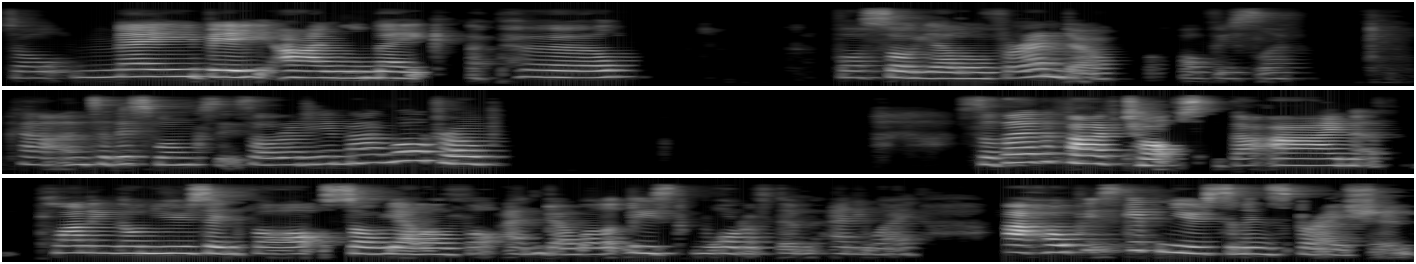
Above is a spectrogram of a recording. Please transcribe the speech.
So maybe I will make a pearl for Sew Yellow for Endo, obviously. Can't enter this one because it's already in my wardrobe. So they're the five tops that I'm planning on using for Sew Yellow for Endo. Well, at least one of them anyway. I hope it's given you some inspiration.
